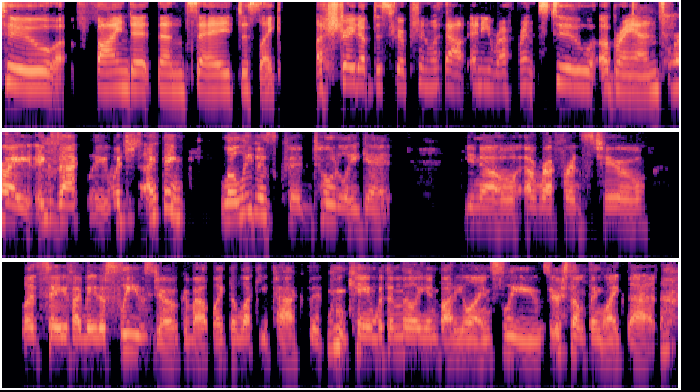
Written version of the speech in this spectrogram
to find it than say just like a straight up description without any reference to a brand. Right, exactly. Which I think Lolitas could totally get, you know, a reference to let's say if I made a sleeves joke about like the lucky pack that came with a million bodyline sleeves or something like that.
